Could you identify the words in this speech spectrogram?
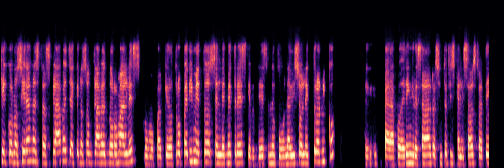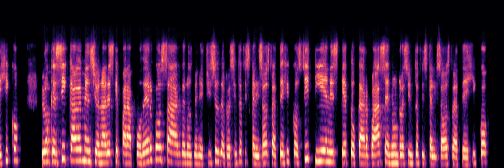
que conocieran nuestras claves, ya que no son claves normales, como cualquier otro pedimento, es el M3, que vendría siendo como un aviso electrónico, para poder ingresar al recinto fiscalizado estratégico. Lo que sí cabe mencionar es que para poder gozar de los beneficios del recinto fiscalizado estratégico, sí tienes que tocar base en un recinto fiscalizado estratégico,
